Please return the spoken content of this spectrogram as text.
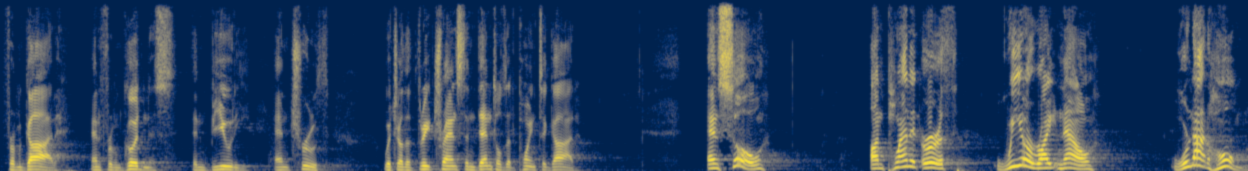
from God and from goodness and beauty and truth, which are the three transcendentals that point to God. And so, on planet Earth, we are right now, we're not home.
